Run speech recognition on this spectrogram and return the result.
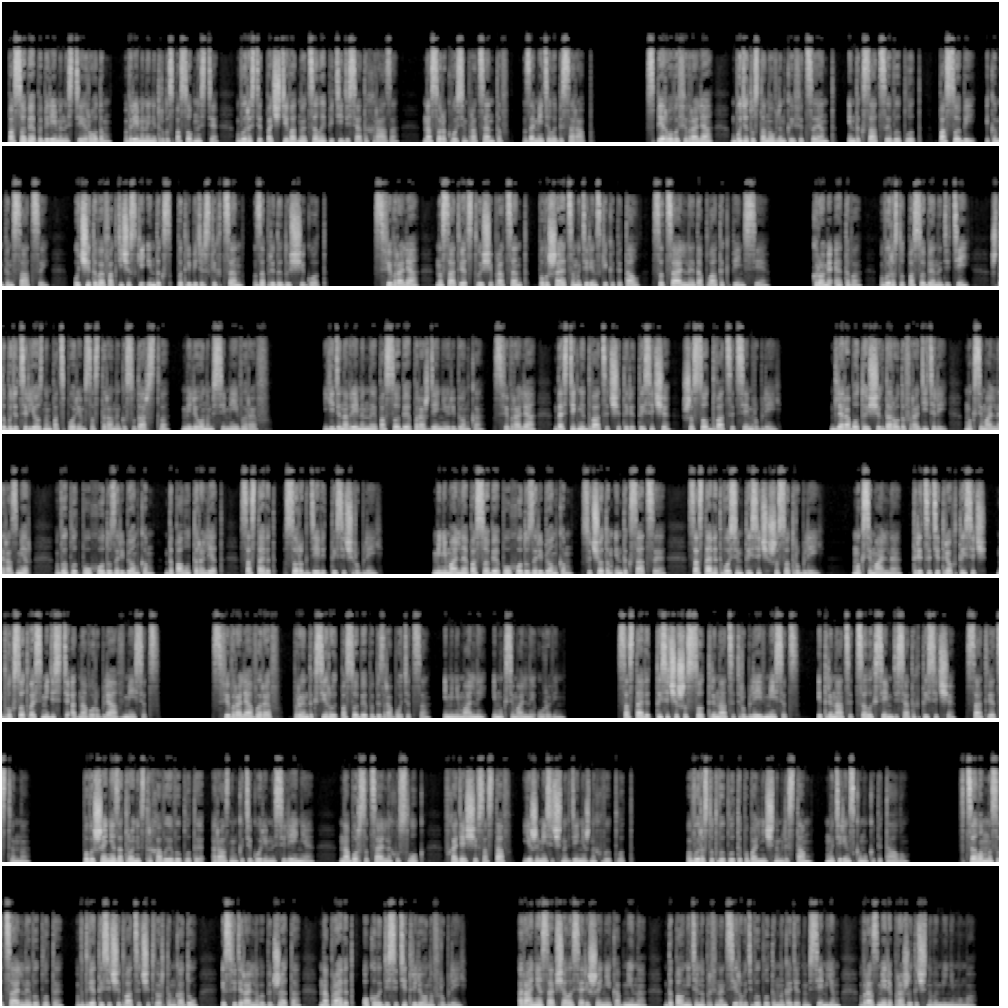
Пособие по беременности и родам, временной нетрудоспособности вырастет почти в 1,5 раза, на 48%, заметила Бессараб. С 1 февраля будет установлен коэффициент индексации выплат, пособий и компенсаций, учитывая фактический индекс потребительских цен за предыдущий год. С февраля на соответствующий процент повышается материнский капитал, социальные доплаты к пенсии. Кроме этого, вырастут пособия на детей, что будет серьезным подспорьем со стороны государства миллионам семей в РФ. Единовременные пособия по рождению ребенка с февраля достигнет 24 627 рублей. Для работающих до родов родителей максимальный размер выплат по уходу за ребенком до полутора лет составит 49 тысяч рублей. Минимальное пособие по уходу за ребенком с учетом индексации составит 8600 рублей, максимальное – 33 281 рубля в месяц. С февраля в РФ проиндексируют пособие по безработице и минимальный и максимальный уровень. Составит 1613 рублей в месяц и 13,7 тысячи, соответственно. Повышение затронет страховые выплаты разным категориям населения, набор социальных услуг – входящий в состав ежемесячных денежных выплат. Вырастут выплаты по больничным листам, материнскому капиталу. В целом на социальные выплаты в 2024 году из федерального бюджета направят около 10 триллионов рублей. Ранее сообщалось о решении Кабмина дополнительно профинансировать выплаты многодетным семьям в размере прожиточного минимума.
